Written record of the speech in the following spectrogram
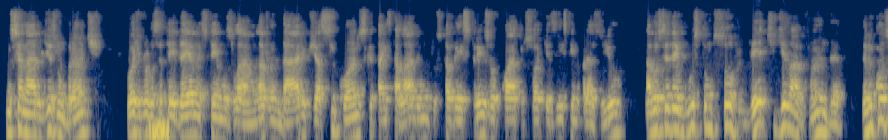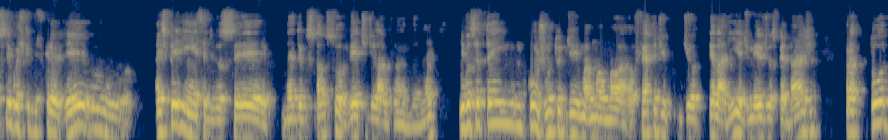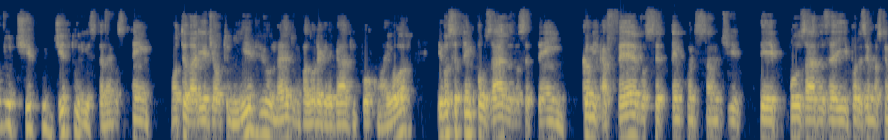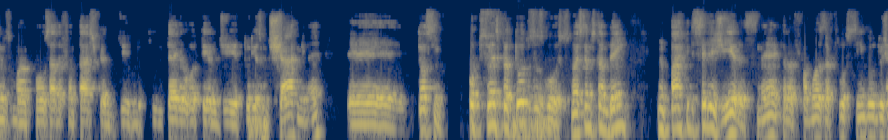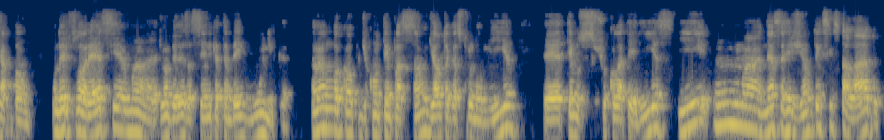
um cenário deslumbrante. Hoje, para você ter ideia, nós temos lá um lavandário, que já há cinco anos que está instalado, um dos talvez três ou quatro só que existem no Brasil. Lá você degusta um sorvete de lavanda. Eu não consigo, acho que, descrever o, a experiência de você né, degustar um sorvete de lavanda, né? E você tem um conjunto de uma, uma, uma oferta de, de hotelaria, de meios de hospedagem para todo tipo de turista. Né? Você tem uma hotelaria de alto nível, né, de um valor agregado um pouco maior, e você tem pousadas, você tem cama e café, você tem condição de ter pousadas aí, por exemplo, nós temos uma pousada fantástica de, que integra o roteiro de turismo de charme, né? É, então, assim, opções para todos os gostos. Nós temos também um parque de cerejeiras, né? Aquela famosa flor símbolo do Japão quando ele floresce, é uma, de uma beleza cênica também única. Então, é um local de contemplação, de alta gastronomia, é, temos chocolaterias e uma, nessa região tem se instalado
